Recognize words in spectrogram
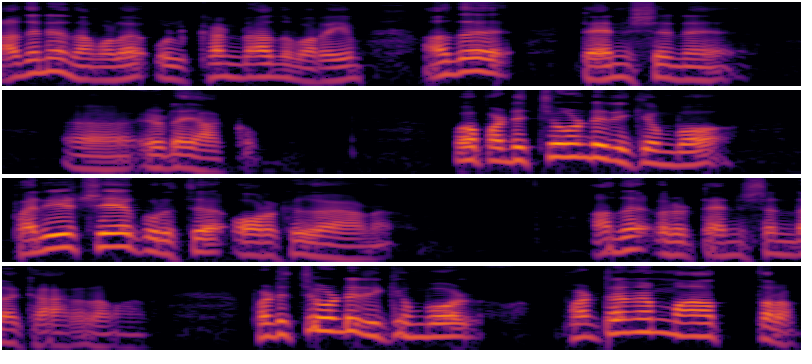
അതിനെ നമ്മൾ ഉത്കണ്ഠ എന്ന് പറയും. അത് ടെൻഷന് ഇടയാക്കും. അപ്പോൾ പഠിച്ചുകൊണ്ടിരിക്കുമ്പോൾ പരീക്ഷയെക്കുറിച്ച് ഓർക്കുകയാണ്. അത് ഒരു ടെൻഷന്റെ കാരണമാണ്. പഠിച്ചുകൊണ്ടിരിക്കുമ്പോൾ പഠനം മാത്രം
